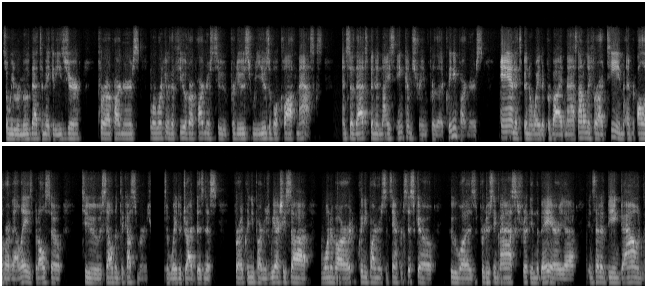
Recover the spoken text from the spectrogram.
So we removed that to make it easier for our partners. We're working with a few of our partners to produce reusable cloth masks. And so that's been a nice income stream for the cleaning partners. And it's been a way to provide masks, not only for our team, all of our valets, but also to sell them to customers. It's a way to drive business for our cleaning partners. We actually saw one of our cleaning partners in San Francisco who was producing masks in the Bay Area. Instead of being down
